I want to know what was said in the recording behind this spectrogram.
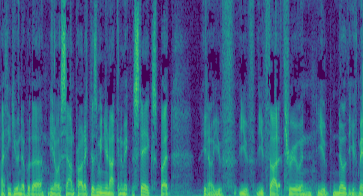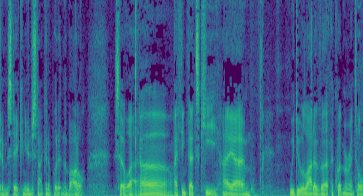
I think you end up with a you know a sound product. Doesn't mean you're not going to make mistakes, but you know you've you've you've thought it through and you know that you've made a mistake and you're just not going to put it in the bottle. So uh, Oh, I think that's key. I um, we do a lot of uh, equipment rental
